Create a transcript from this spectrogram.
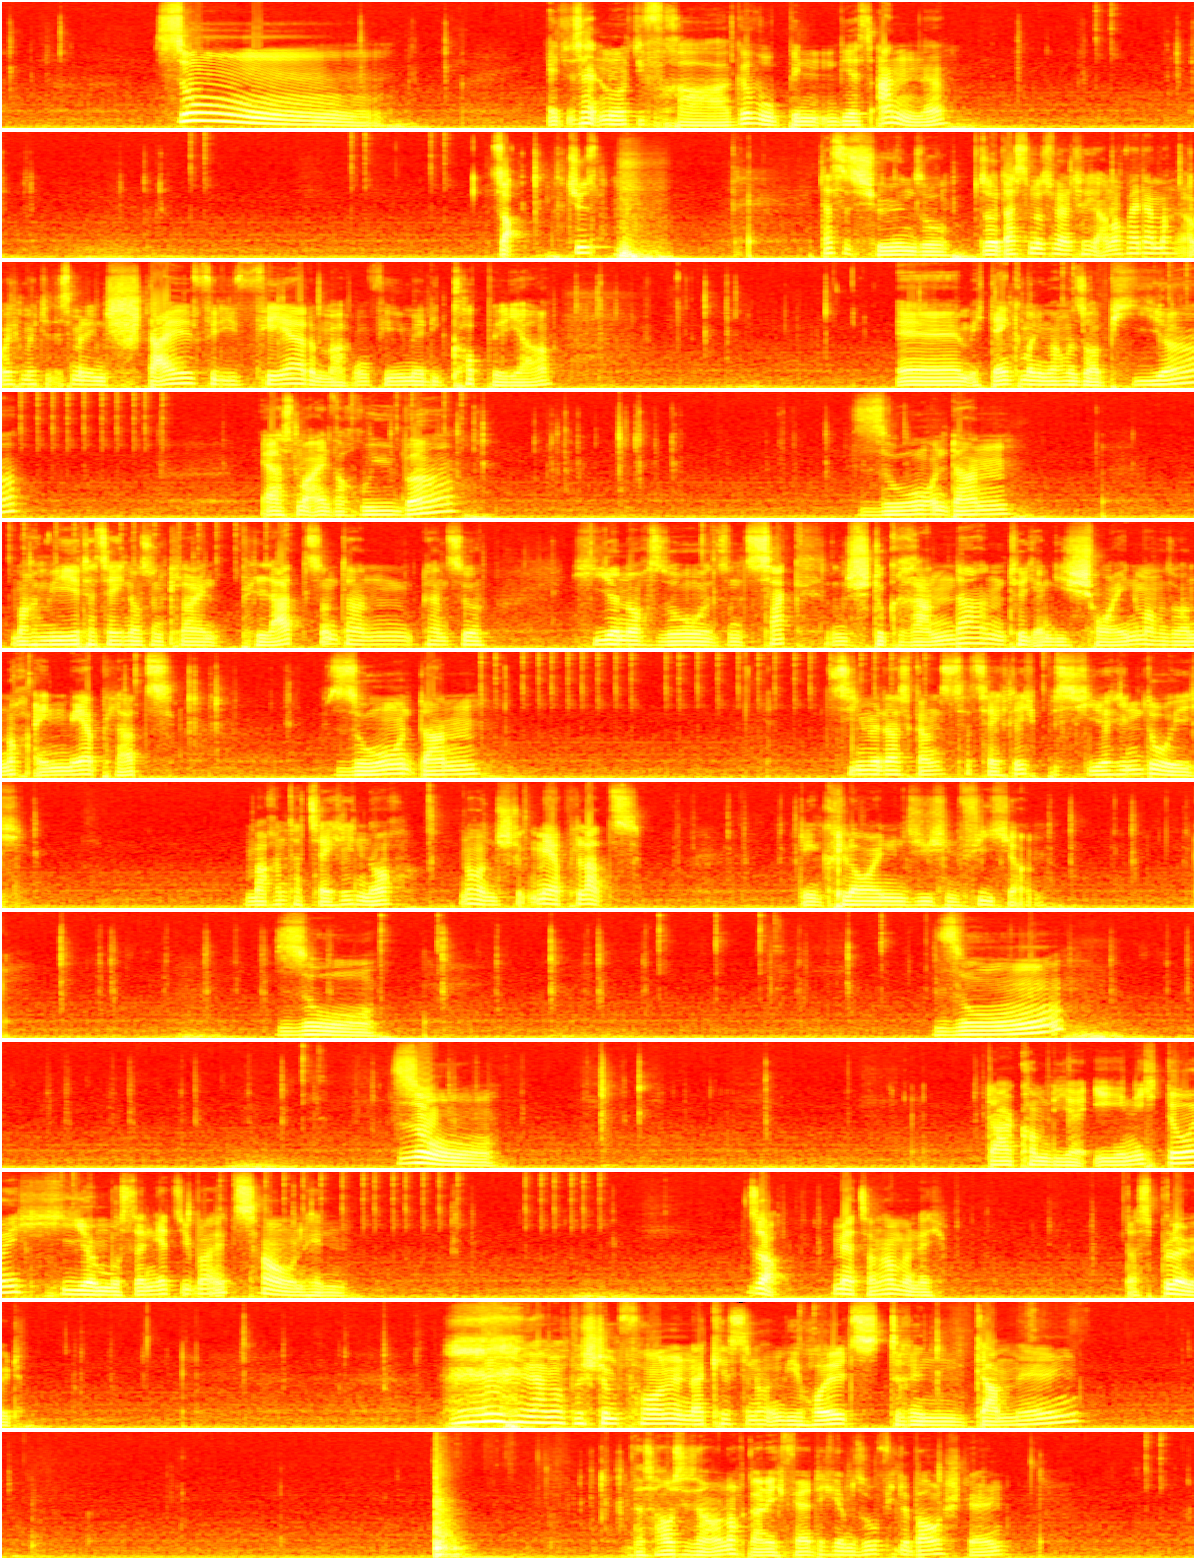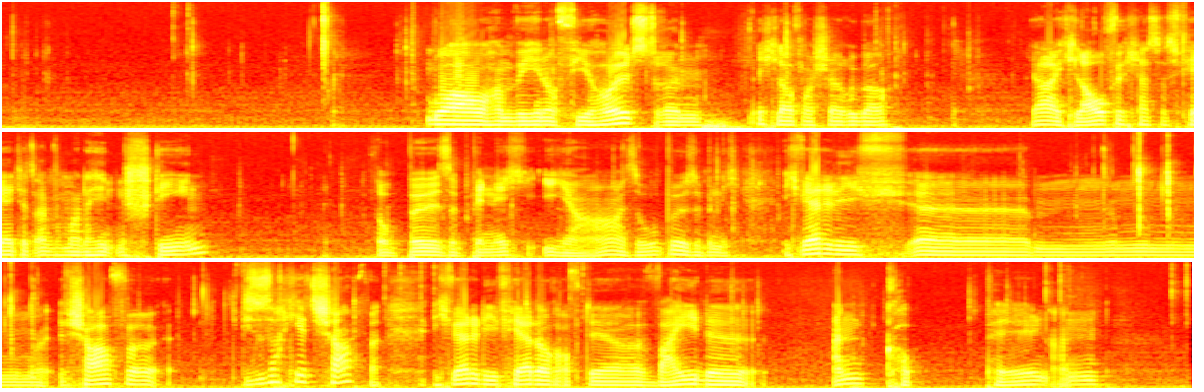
So. Jetzt ist halt nur noch die Frage, wo binden wir es an, ne? So, tschüss. Das ist schön so. So, das müssen wir natürlich auch noch weitermachen, aber ich möchte jetzt erstmal den Stall für die Pferde machen, vielmehr die Koppel, ja. Ähm, ich denke mal, die machen wir so ab hier. Erstmal einfach rüber. So, und dann machen wir hier tatsächlich noch so einen kleinen Platz und dann kannst du hier noch so, so ein Zack, so ein Stück Randa, natürlich an die Scheune, machen wir sogar noch einen mehr Platz. So, und dann ziehen wir das ganz tatsächlich bis hier hindurch. Machen tatsächlich noch, noch ein Stück mehr Platz. Den kleinen süßen Viechern. So. So. So. Da kommen die ja eh nicht durch. Hier muss dann jetzt überall Zaun hin. So, mehr Zaun haben wir nicht. Das ist blöd. Wir haben noch bestimmt vorne in der Kiste noch irgendwie Holz drin gammeln. Das Haus ist ja auch noch gar nicht fertig. Wir haben so viele Baustellen. Wow, haben wir hier noch viel Holz drin. Ich laufe mal schnell rüber. Ja, ich laufe. Ich lasse das Pferd jetzt einfach mal da hinten stehen. So böse bin ich. Ja, so böse bin ich. Ich werde die ähm, Schafe... Wieso sag ich jetzt Schafe? Ich werde die Pferde auch auf der Weide ankoppeln, an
